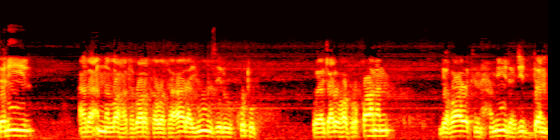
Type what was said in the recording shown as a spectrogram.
دليل على أن الله تبارك وتعالى ينزل الكتب ويجعلها فرقانا لغاية حميدة جدا.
